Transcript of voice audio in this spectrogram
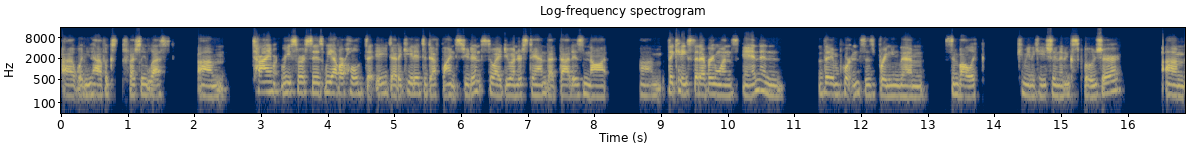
uh, when you have especially less um, time resources. We have our whole day dedicated to deafblind students, so I do understand that that is not um, the case that everyone's in, and the importance is bringing them symbolic communication and exposure. Um,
